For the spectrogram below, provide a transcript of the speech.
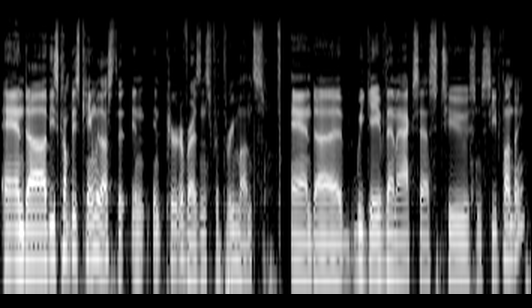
And uh, these companies came with us in, in period of residence for three months and uh, we gave them access to some seed funding.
